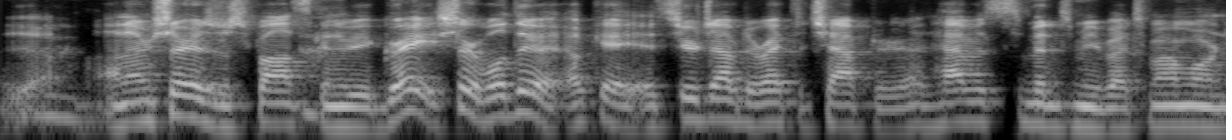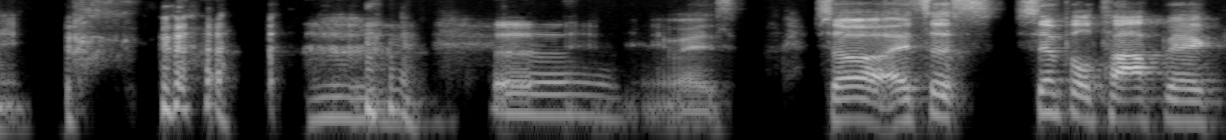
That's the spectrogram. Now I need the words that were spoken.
Yeah. And I'm sure his response is going to be great. Sure, we'll do it. Okay. It's your job to write the chapter. Have it submitted to me by tomorrow morning. Anyways, so it's a simple topic,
